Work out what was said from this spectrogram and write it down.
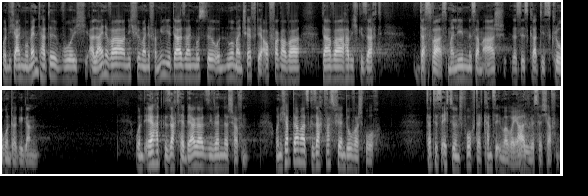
und ich einen Moment hatte, wo ich alleine war und nicht für meine Familie da sein musste und nur mein Chef, der auch Pfarrer war, da war, habe ich gesagt, das war's, mein Leben ist am Arsch, das ist gerade das Klo runtergegangen. Und er hat gesagt, Herr Berger, Sie werden das schaffen. Und ich habe damals gesagt, was für ein doofer Spruch. Das ist echt so ein Spruch, das kannst du immer, ja, du wirst das schaffen.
